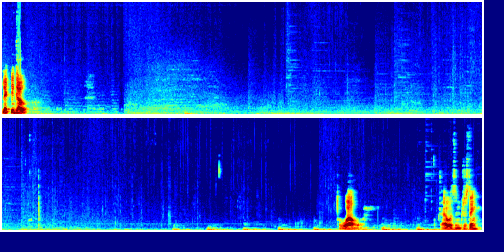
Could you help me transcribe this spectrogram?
let me go. Well, that was interesting.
